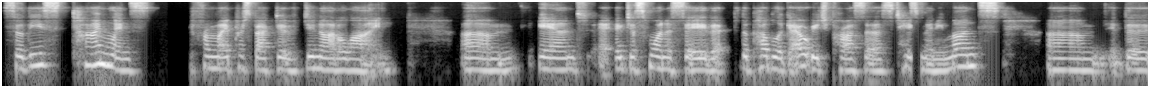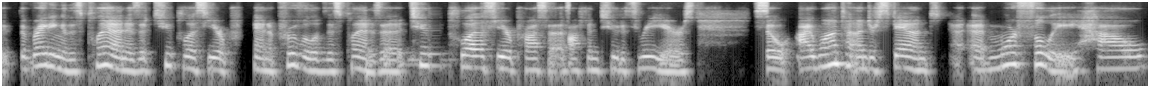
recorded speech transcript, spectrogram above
So these timelines, from my perspective, do not align. Um, and I just want to say that the public outreach process takes many months. Um, the, the writing of this plan is a two plus year and approval of this plan is a two plus year process, often two to three years. So I want to understand uh, more fully how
